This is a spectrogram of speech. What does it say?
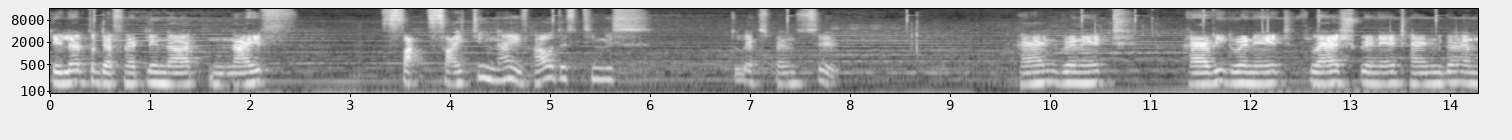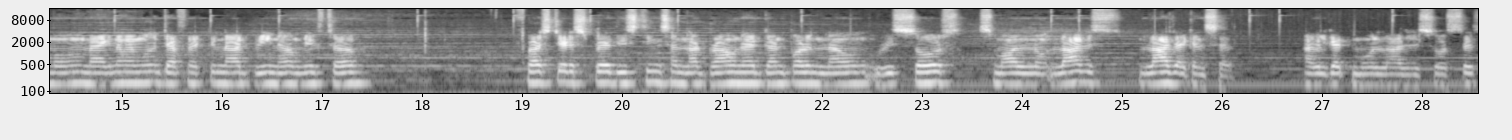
Killer, so definitely not. Knife. fighting knife. How this thing is too expensive. Hand grenade. Heavy grenade. Flash grenade. Handgun ammo. Magnum ammo. Definitely not green herb. Mixed herb. First aid spray. These things are not brown. Gunpowder, no. Resource. Small, no. Large, large I can sell. I will get more large resources.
